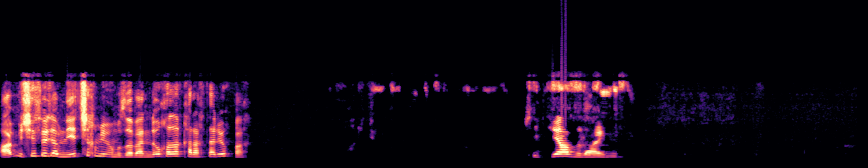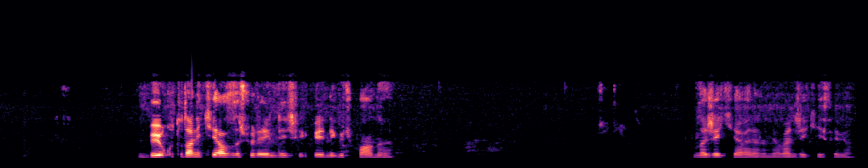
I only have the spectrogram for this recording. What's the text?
Abi bir şey söyleyeceğim. Niye çıkmıyor Muzo? Bende o kadar karakter yok bak. İki yazdı da aynı. Büyük kutudan 2 yazdı. Şöyle 50 şey- 50 güç puanı. Bunu da Jackie'ye verelim ya. Ben Jackie'yi seviyorum.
